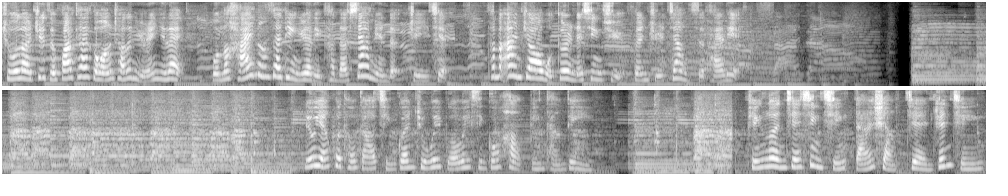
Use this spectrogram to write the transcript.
除了《栀子花开》和《王朝的女人》一类，我们还能在电影院里看到下面的这一切。他们按照我个人的兴趣分值降次排列。留言或投稿，请关注微博、微信公号“冰糖电影”。评论见性情，打赏见真情。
